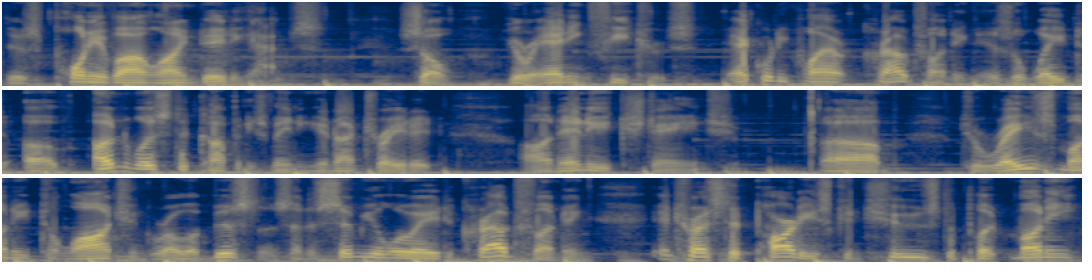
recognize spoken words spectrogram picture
There's plenty of online dating apps. So you're adding features. Equity crowdfunding is a way to, of unlisted companies, meaning you're not traded on any exchange, um, to raise money to launch and grow a business. In a similar way to crowdfunding, interested parties can choose to put money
